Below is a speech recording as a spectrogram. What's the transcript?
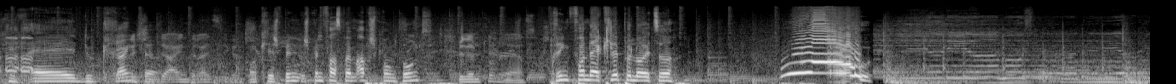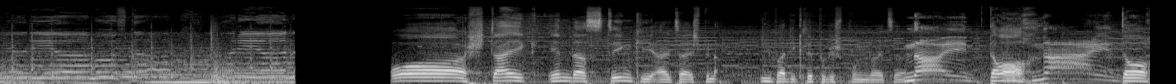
Ey, du Ich Kranker. der 31er. Okay, ich bin, ich bin fast beim Absprungpunkt. Ich bin im Tunnel erst. Springt von der Klippe, Leute. Wow! Oh, steig in das Stinky, Alter. Ich bin über die Klippe gesprungen, Leute. Nein! Doch, Nein! doch.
